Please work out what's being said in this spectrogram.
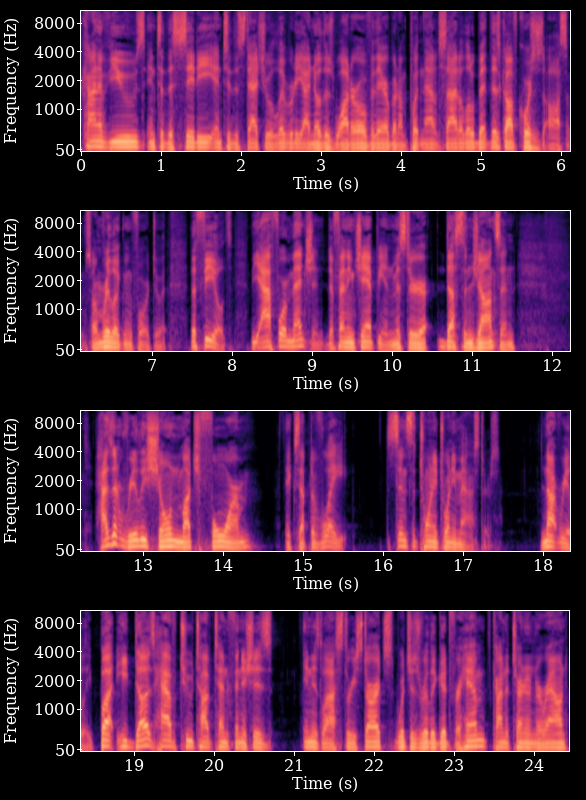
kind of views into the city, into the Statue of Liberty. I know there's water over there, but I'm putting that aside a little bit. This golf course is awesome, so I'm really looking forward to it. The fields, the aforementioned defending champion, Mr. Dustin Johnson, hasn't really shown much form except of late since the 2020 Masters. Not really, but he does have two top 10 finishes in his last three starts, which is really good for him, kind of turning around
